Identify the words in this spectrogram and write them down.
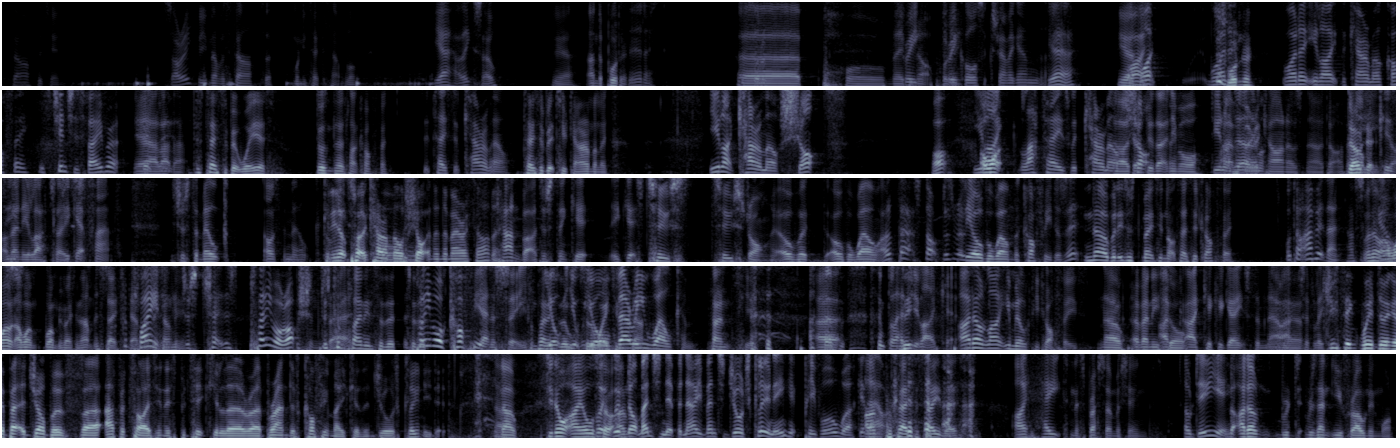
a starter, Chinch. Sorry? You can have a starter when you take this out for lunch. Yeah, I think so. Yeah, and a pudding. Really? Some sort Uh, oh, maybe three, not a three course extravaganza. Yeah, Yeah, Why? What? Why just don't, wondering. why don't you like the caramel coffee? It's Chinch's favourite. yeah, I like that. It just tastes a bit weird. Doesn't taste like coffee. Does it taste of caramel? Tastes a bit too caramelly. You like caramel shots. What? You Oh, like lattes with caramel No, I shots. don't do that anymore. Do you I not have do that anymore? Americanos now. I don't have Don't any, don't have any lattes. You get fat. It's just the milk. Oh, it's the milk. Can you not Makes put a caramel me. shot in an Americano? Can, but I just think it, it gets too too strong. It over overwhelm. Oh, that's not doesn't really overwhelm the coffee, does it? No, but it just makes it not taste of coffee. Well, don't have it then. Have Well, something no, I won't. I won't, won't be making that mistake. again, let me Complaining. tell and you. Just check. There's plenty more options just there. complaining to the There's to plenty the more coffee in the sea. complaining You're, to the, you- to the you're very staff. welcome. Thank you. Uh, I'm glad the- you like it. I don't like your milky toffees No, of any sort. I kick against them now Yeah. actively. Do you think we're doing a better job of uh, advertising this particular uh, brand of coffee maker than George Clooney did? no. Do you know what I also? We- We've I'm, not mentioned it, but now you've mentioned George Clooney. People will work it I'm out. prepared to say this. I hate Nespresso machines. oh, do you? No, I don't re- resent you for owning one,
